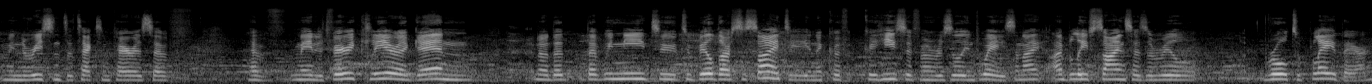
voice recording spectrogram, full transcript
I mean the recent attacks in Paris have have made it very clear again you know, that, that we need to, to build our society in a co- cohesive and resilient ways. And I, I believe science has a real role to play there.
